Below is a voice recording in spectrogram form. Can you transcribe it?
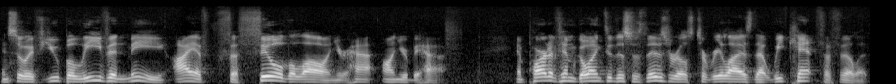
And so if you believe in me, I have fulfilled the law on your, ha- on your behalf. And part of him going through this with Israel is to realize that we can't fulfill it.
